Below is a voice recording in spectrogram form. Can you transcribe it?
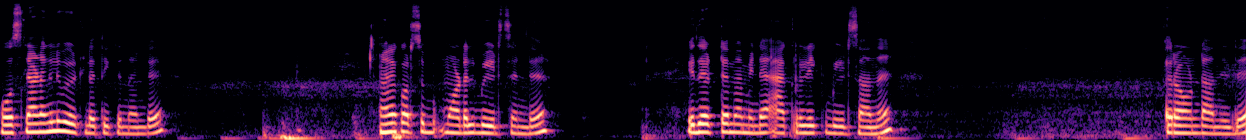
പോസ്റ്റിലാണെങ്കിൽ വീട്ടിലെത്തിക്കുന്നുണ്ട്. അങ്ങനെ കുറച്ച് മോഡൽ ബീഡ്സ് ഉണ്ട്. ഇത് എട്ട് എം എമ്മിന്റെ ആക്രിലിക് ബീഡ്സാണ് റൗണ്ടാണിത്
